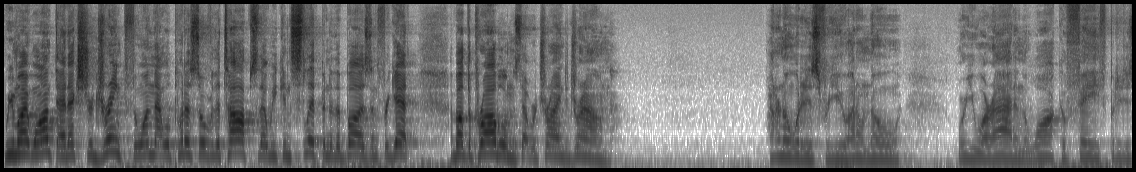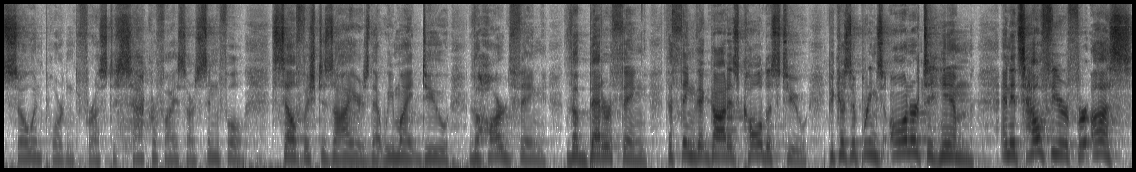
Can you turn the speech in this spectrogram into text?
We might want that extra drink, the one that will put us over the top so that we can slip into the buzz and forget about the problems that we're trying to drown. I don't know what it is for you. I don't know where you are at in the walk of faith, but it is so important for us to sacrifice our sinful, selfish desires that we might do the hard thing, the better thing, the thing that God has called us to, because it brings honor to Him and it's healthier for us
